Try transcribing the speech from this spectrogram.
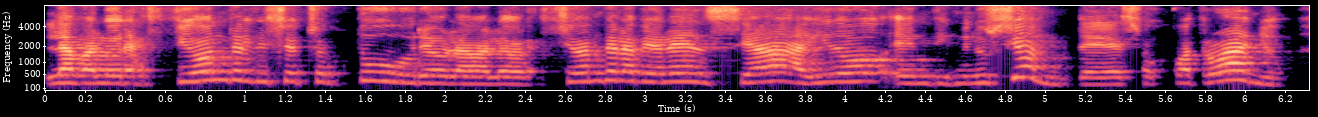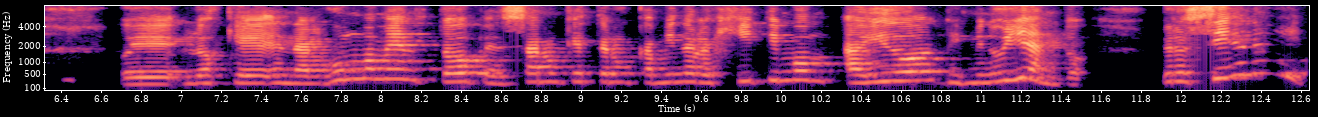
la valoración del 18 de octubre o la valoración de la violencia ha ido en disminución de esos cuatro años. Eh, los que en algún momento pensaron que este era un camino legítimo ha ido disminuyendo, pero siguen ahí.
